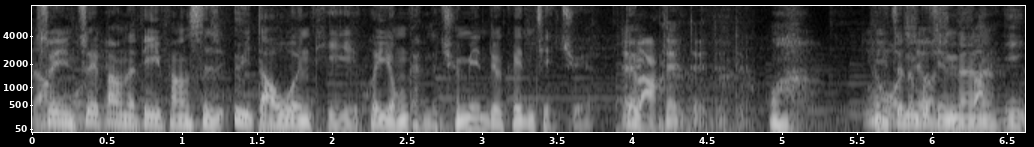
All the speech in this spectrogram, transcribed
我。所以你最棒的地方是遇到问题会勇敢的去面对跟解决，对，对吧？对对对对。哇，你真的不简单。反应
